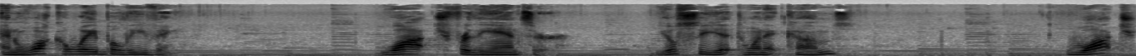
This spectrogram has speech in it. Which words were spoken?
and walk away believing. Watch for the answer. You'll see it when it comes. Watch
